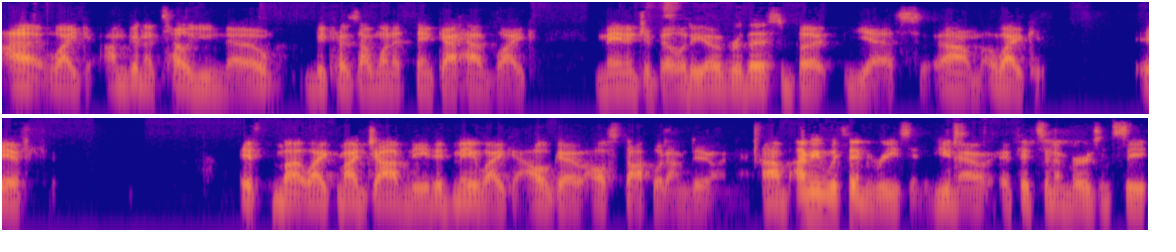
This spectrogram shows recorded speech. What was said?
I like, I'm going to tell you no, because I want to think I have like manageability over this, but yes, um, like if, if my, like my job needed me, like I'll go, I'll stop what I'm doing. Um, I mean, within reason, you know, if it's an emergency,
